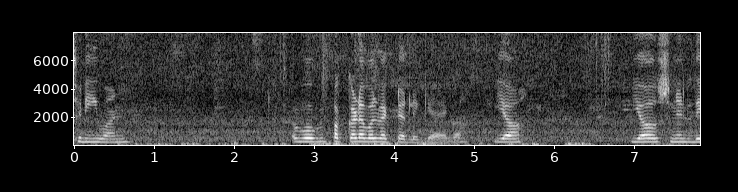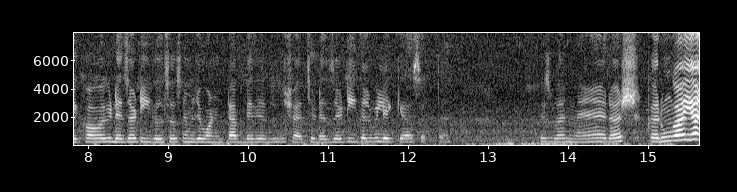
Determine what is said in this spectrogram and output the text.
थ्री वन वो भी पक्का डबल वेक्टर लेके आएगा। या या उसने देखा होगा कि डेजर्ट ईगल से उसने मुझे वन टैप दे दिया तो शायद से डेजर्ट ईगल भी लेके आ सकता है। इस बार मैं रश करूँगा या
